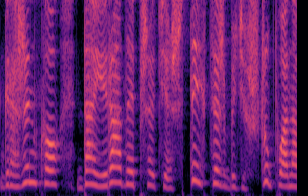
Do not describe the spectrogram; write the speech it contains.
Grażynko, daj radę, przecież ty chcesz być szczupła na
